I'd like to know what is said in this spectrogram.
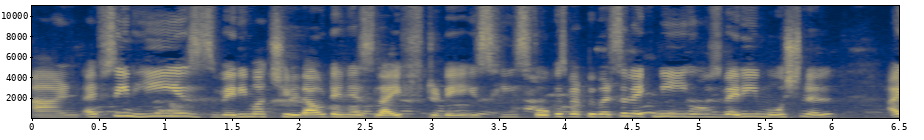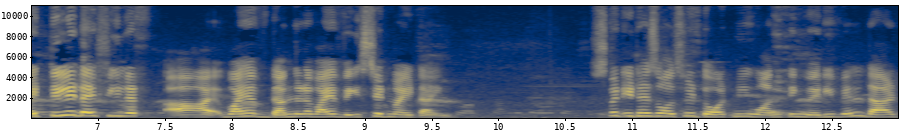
And I've seen he is very much chilled out in his life today. He's, he's focused, but a person like me who's very emotional, I till it I feel that uh, why I've done that, why I've wasted my time. But it has also taught me one thing very well that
